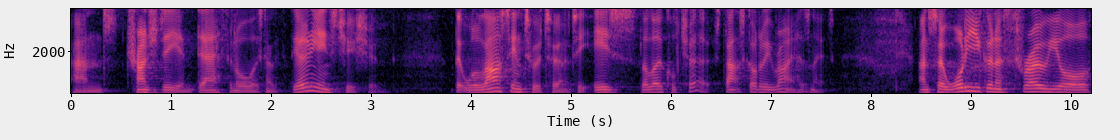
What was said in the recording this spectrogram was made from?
and tragedy and death and all those kinds of things. The only institution that will last into eternity is the local church. That's got to be right, hasn't it? And so, what are you going to throw your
